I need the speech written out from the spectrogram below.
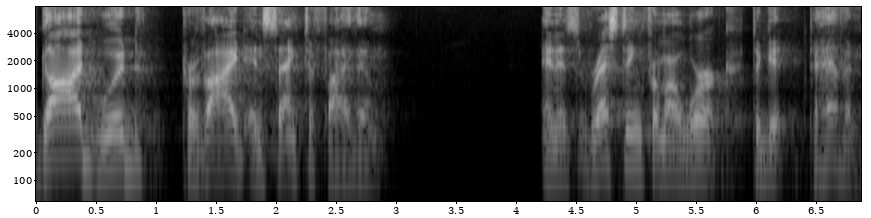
God would provide and sanctify them. And it's resting from our work to get to heaven.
